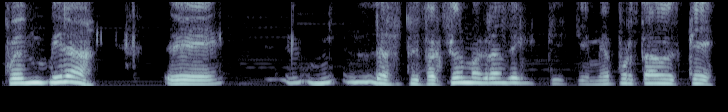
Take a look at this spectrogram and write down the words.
Pues mira, eh, la satisfacción más grande que, me ha aportado es que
